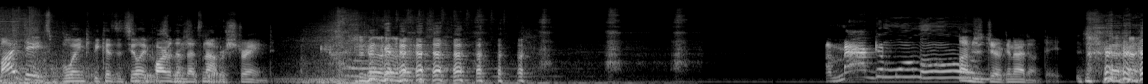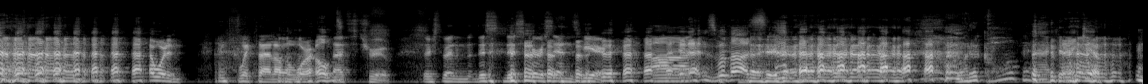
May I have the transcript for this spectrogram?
My dates blink because it's the only really part of them special that's not restrained. American woman. I'm just joking. I don't date. I wouldn't inflict that on the world. That's true. There's been this. This curse ends here. Uh, it ends with us. what a callback! Thank you.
